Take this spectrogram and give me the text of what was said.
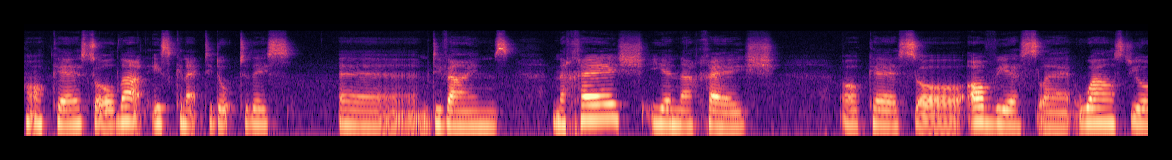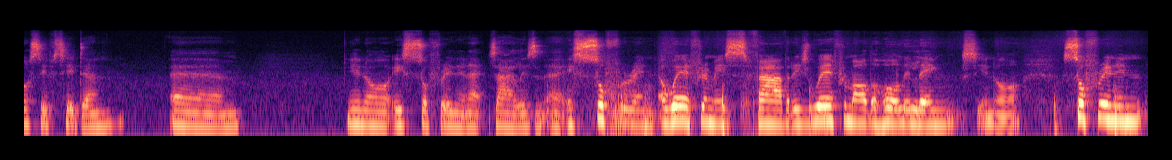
Okay, so that is connected up to this um, divines. Nachesh, ye nachesh. Okay, so obviously, whilst Joseph's hidden, um, you know, he's suffering in exile, isn't he? He's suffering away from his father, he's away from all the holy links, you know, suffering in,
